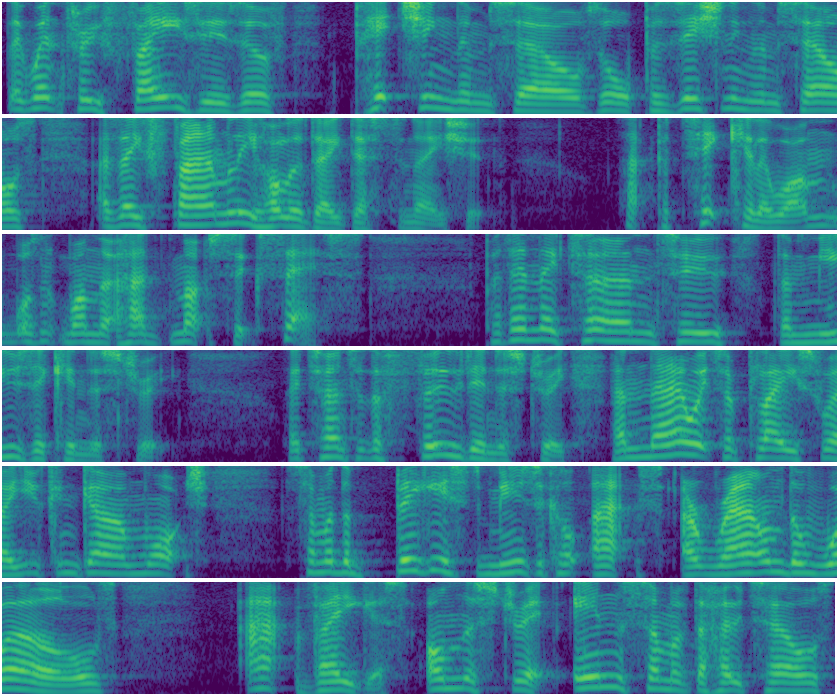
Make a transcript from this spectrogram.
They went through phases of pitching themselves or positioning themselves as a family holiday destination. That particular one wasn't one that had much success. But then they turned to the music industry. They turned to the food industry. And now it's a place where you can go and watch some of the biggest musical acts around the world at Vegas, on the strip, in some of the hotels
